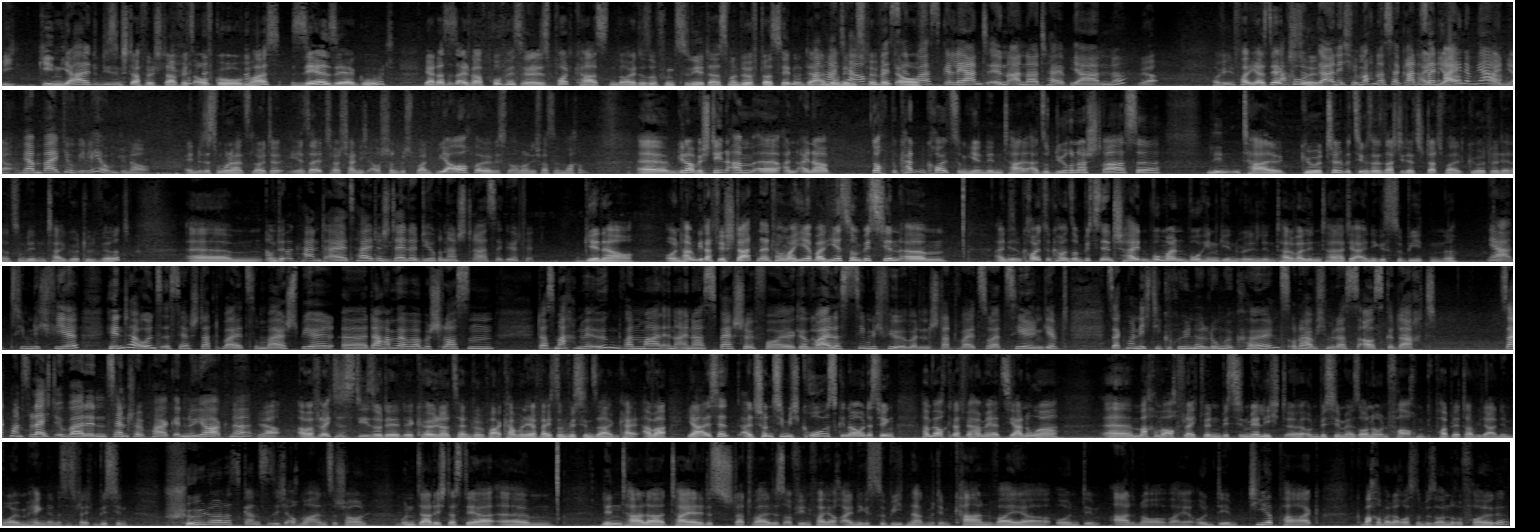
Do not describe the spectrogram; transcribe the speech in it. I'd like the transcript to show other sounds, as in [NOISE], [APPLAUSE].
Wie genial du diesen Staffelstab jetzt aufgehoben [LAUGHS] hast. Sehr, sehr gut. Ja, das ist einfach professionelles Podcasten, Leute. So funktioniert das. Man wirft was hin und der Man andere hat ja nimmt es auch ein perfekt bisschen auf. was gelernt in anderthalb Jahren, ne? Ja. Auf jeden Fall, ja, sehr Ach, cool. stimmt gar nicht. Wir machen das ja gerade Ein seit Jahr. einem Jahr. Ein Jahr. Wir haben bald Jubiläum. Genau. Ende des Monats, Leute. Ihr seid wahrscheinlich auch schon gespannt. Wir auch, weil wir wissen auch noch nicht, was wir machen. Ähm, genau, wir stehen am, äh, an einer doch bekannten Kreuzung hier in Lindenthal, also Dürener Straße, Lindenthal-Gürtel, beziehungsweise da steht jetzt Stadtwaldgürtel, der dann zum Lindenthal-Gürtel wird. Ähm, Auch und bekannt als Haltestelle Dürener Straße Gürtel. Genau. Und haben gedacht, wir starten einfach mal hier, weil hier ist so ein bisschen, ähm, an diesem Kreuzung kann man so ein bisschen entscheiden, wo man wohin gehen will in Lindenthal, weil Lindenthal hat ja einiges zu bieten, ne? Ja, ziemlich viel. Hinter uns ist der Stadtwald zum Beispiel. Äh, da haben wir aber beschlossen, das machen wir irgendwann mal in einer Special-Folge, Genau. weil es ziemlich viel über den Stadtwald zu erzählen gibt. Sagt man nicht die grüne Lunge Kölns oder habe ich mir das ausgedacht? Sagt man vielleicht über den Central Park in New York, ne? Ja, aber vielleicht ist es die so der, der Kölner Central Park, kann man ja vielleicht so ein bisschen sagen. Kein, aber ja, ist ja halt schon ziemlich groß, genau, und deswegen haben wir auch gedacht, wir haben ja jetzt Januar, äh, machen wir auch vielleicht, wenn ein bisschen mehr Licht äh, und ein bisschen mehr Sonne und auch ein paar Blätter wieder an den Bäumen hängen, dann ist es vielleicht ein bisschen schöner, das Ganze sich auch mal anzuschauen. Und dadurch, dass der ähm, Lindenthaler Teil des Stadtwaldes auf jeden Fall ja auch einiges zu bieten hat mit dem Kahnweiher und dem Adenauerweiher und dem Tierpark, machen wir daraus eine besondere Folge.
